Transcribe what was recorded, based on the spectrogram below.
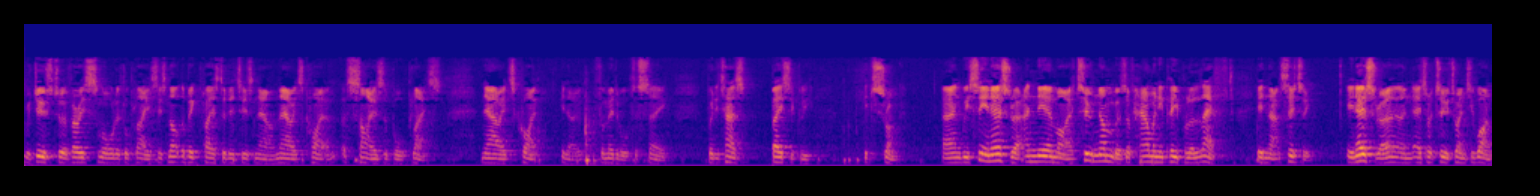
reduced to a very small little place. It's not the big place that it is now. Now it's quite a, a sizable place. Now it's quite, you know, formidable to see. But it has basically, it's shrunk. And we see in Ezra and Nehemiah two numbers of how many people are left in that city. In Ezra, and Ezra 2.21,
